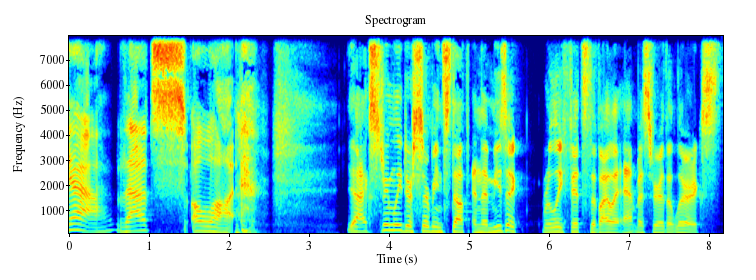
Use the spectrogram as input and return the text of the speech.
Yeah, that's a lot. Yeah, extremely disturbing stuff. And the music really fits the violent atmosphere of the lyrics.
